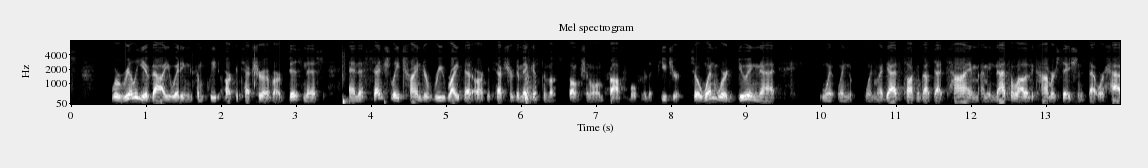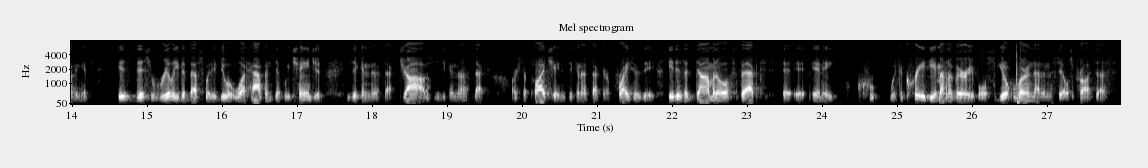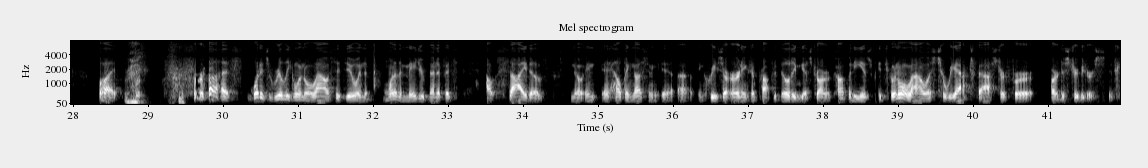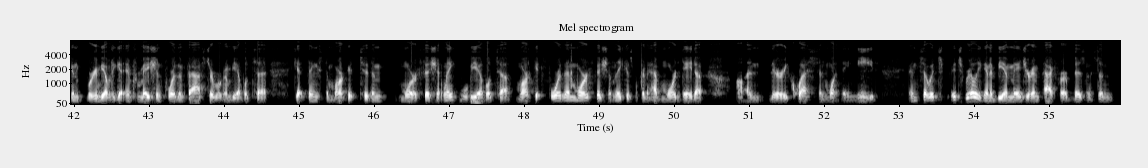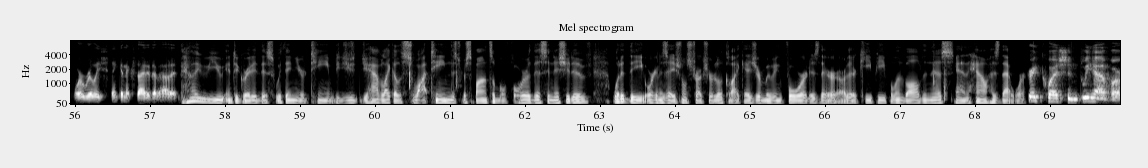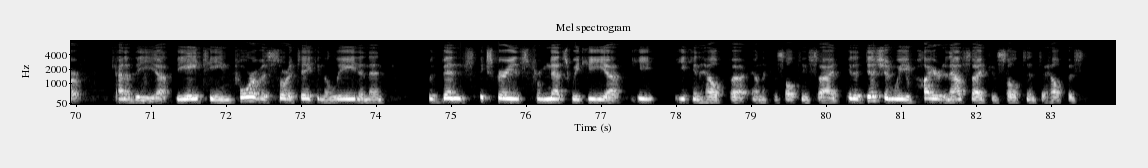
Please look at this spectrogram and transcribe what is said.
we're really evaluating the complete architecture of our business and essentially trying to rewrite that architecture to make us the most functional and profitable for the future. So when we're doing that, when, when, when my dad's talking about that time, I mean, that's a lot of the conversations that we're having. It's, is this really the best way to do it? What happens if we change it? Is it going to affect jobs? Is it going to affect our supply chain? Is it going to affect our prices? It, it is a domino effect in a with a crazy amount of variables. You don't learn that in the sales process. But right. for, for us, what it's really going to allow us to do, and the, one of the major benefits outside of you know, in, in helping us in, uh, increase our earnings and profitability and be a stronger company is it's going to allow us to react faster for our distributors. It's going we're going to be able to get information for them faster. We're going to be able to get things to market to them more efficiently. We'll be able to market for them more efficiently because we're going to have more data on their requests and what they need. And so it's it's really going to be a major impact for our business, and we're really stinking excited about it. How have you integrated this within your team? Did you did you have like a SWAT team that's responsible for this initiative? What did the organizational structure look like as you're moving forward? Is there are there key people involved in this, and how has that worked? Great question. We have our kind of the uh, the A team. Four of us sort of taking the lead, and then with Ben's experience from NetSuite, he uh, he he can help uh, on the consulting side. In addition, we've hired an outside consultant to help us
